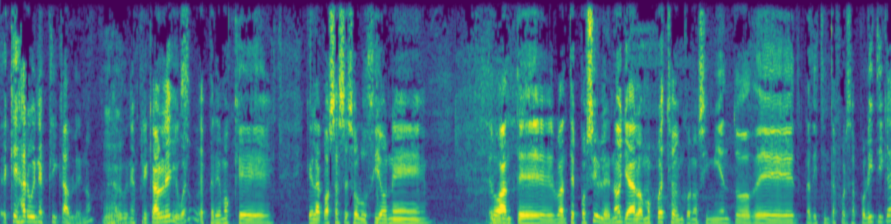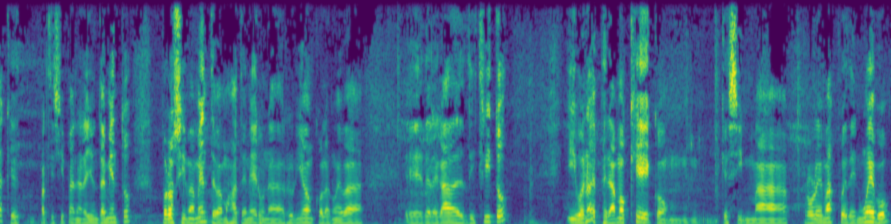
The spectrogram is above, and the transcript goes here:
es que es algo inexplicable, ¿no? Es algo inexplicable y bueno, esperemos que, que la cosa se solucione lo antes lo antes posible, ¿no? Ya lo hemos puesto en conocimiento de las distintas fuerzas políticas que participan en el ayuntamiento. Próximamente vamos a tener una reunión con la nueva eh, delegada del distrito y bueno, esperamos que con que sin más problemas pues de nuevo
